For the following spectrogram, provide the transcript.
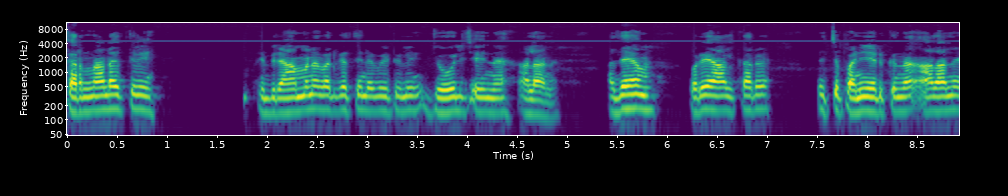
കർണാടകത്തിൽ ബ്രാഹ്മണ വർഗത്തിന്റെ വീട്ടിൽ ജോലി ചെയ്യുന്ന ആളാണ്. അദ്ദേഹം കുറേ ആൾക്കാർ വെച്ച് പണിയെടുക്കുന്ന ആളാണ്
